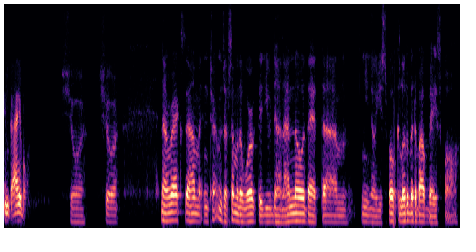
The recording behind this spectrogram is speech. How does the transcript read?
invaluable. Sure, sure. Now, Rex, um, in terms of some of the work that you've done, I know that um, you know you spoke a little bit about baseball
